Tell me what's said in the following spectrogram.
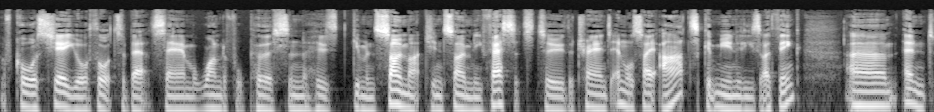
Of course, share your thoughts about Sam, a wonderful person who's given so much in so many facets to the trans and we'll say arts communities, I think. Um, and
